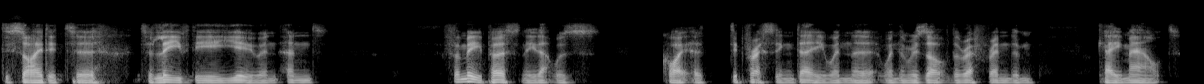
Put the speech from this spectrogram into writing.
decided to to leave the EU and and for me personally that was quite a depressing day when the when the result of the referendum came out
